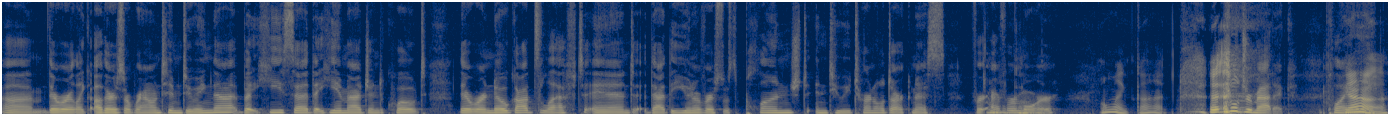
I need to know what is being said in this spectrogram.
Um, there were like others around him doing that, but he said that he imagined, quote, there were no gods left and that the universe was plunged into eternal darkness forevermore. Oh my god. A little dramatic. Pliny. Yeah.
